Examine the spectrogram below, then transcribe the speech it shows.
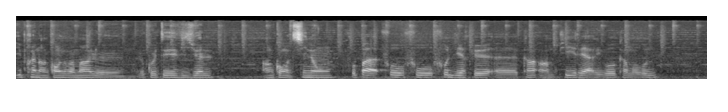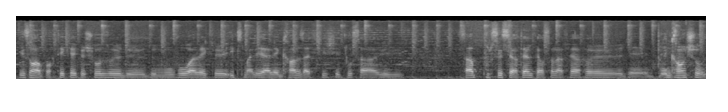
ils prennent en compte vraiment le, le côté visuel en compte. Sinon, Faut pas, faut, faut, faut dire que euh, quand Empire est arrivé au Cameroun, ils ont apporté quelque chose de, de nouveau avec euh, X Malé, les grandes affiches et tout ça. oui, oui. Ça a poussé certaines personnes à faire euh, des, des grandes choses.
